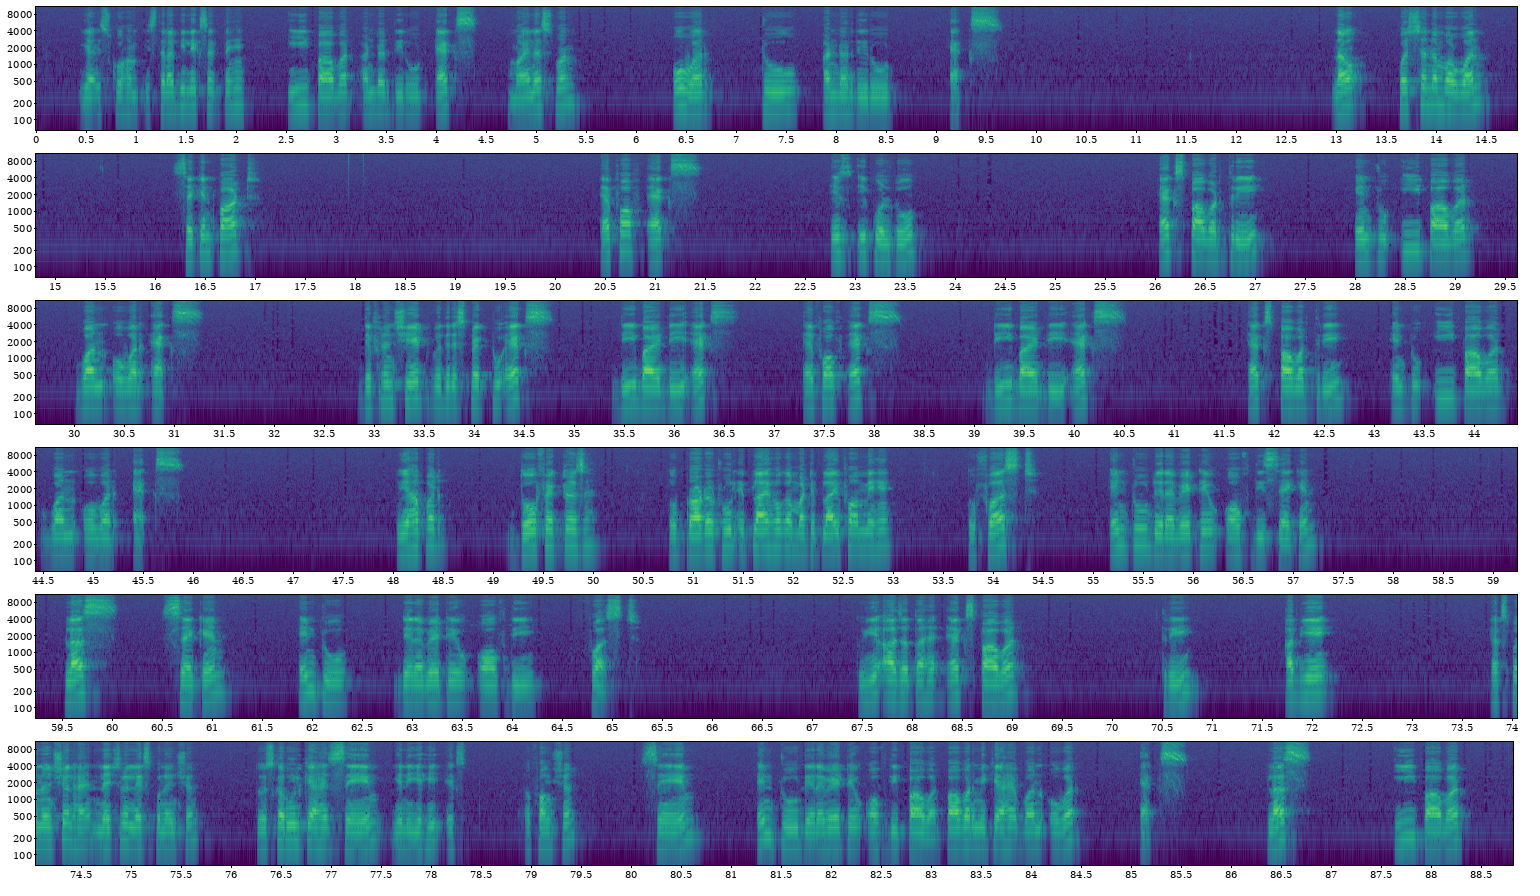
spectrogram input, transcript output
या इसको हम इस तरह भी लिख सकते हैं। E power under the root x minus 1 over 2 under the root x. Now question number 1 second part. F of x is equal to x power 3 into e power 1 over x differentiate with respect to x, d by dx, f of x, d by dx, x power 3 into e power 1 over x. तो यहाँ पर दो factors हैं। तो product rule apply होगा multiply form में है। तो first into derivative of the second plus second into derivative of the first तो ये आ जाता है x पावर थ्री अब ये एक्सपोनेंशियल है नेचुरल एक्सपोनेंशियल तो इसका रूल क्या है? सेम यानी यही function same into derivative of the power power में क्या है? One over x plus e power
